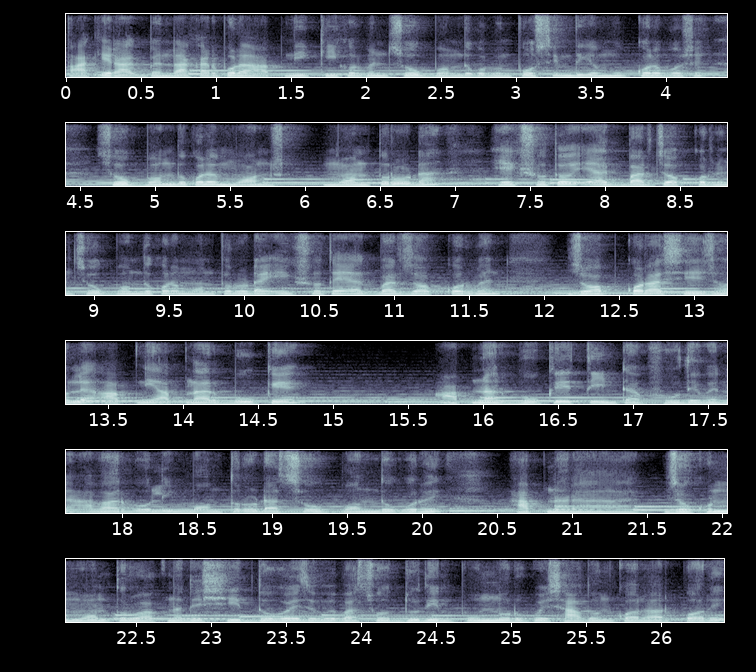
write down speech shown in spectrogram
তাকে রাখবেন। রাখার পরে আপনি কি করবেন? চোখ বন্ধ করবেন। পশ্চিম দিকে মুখ করে বসে চোখ বন্ধ করে মন, মন্ত্রটা একশত একবার জপ করবেন। চোখ বন্ধ করে মন্ত্রটা একশত একবার জপ করবেন। জপ করা শেষ হলে আপনি আপনার বুকে আপনার বুকে তিনটা ফু দেবেন। আবার বলি, মন্ত্রটা চোখ বন্ধ করে আপনারা যখন মন্ত্র আপনাদের সিদ্ধ হয়ে যাবে বা চোদ্দ দিন পূর্ণরূপে সাধন করার পরে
